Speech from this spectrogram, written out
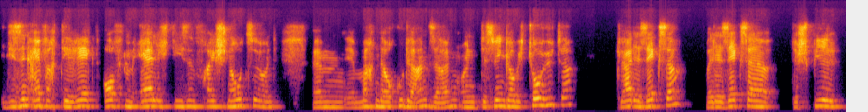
die sind einfach direkt, offen, ehrlich, die sind frei Schnauze und ähm, machen da auch gute Ansagen. Und deswegen glaube ich, Torhüter, klar der Sechser, weil der Sechser das Spiel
